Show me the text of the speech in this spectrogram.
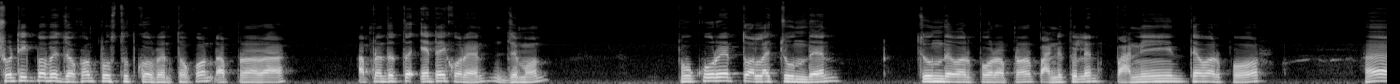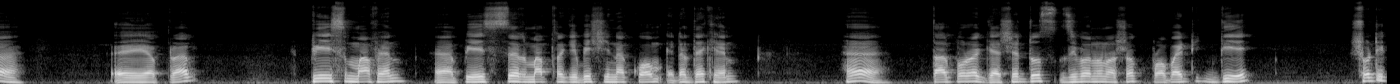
সঠিকভাবে যখন প্রস্তুত করবেন তখন আপনারা আপনাদের তো এটাই করেন, যেমন পুকুরের তলায় চুন দেন। চুন দেওয়ার পর আপনারা পানি তুলেন। পানি দেওয়ার পর হ্যাঁ এই আপনার পিএইচ মাপেন। পিএইচের মাত্রা কি বেশি না কম, এটা দেখেন। হ্যাঁ তারপরে গ্যাসের ডোজ, জীবাণুনাশক প্রোবায়োটিক দিয়ে সঠিক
